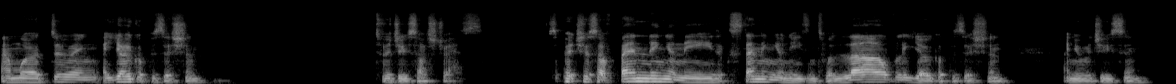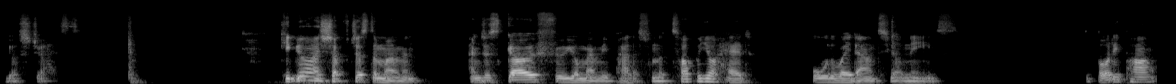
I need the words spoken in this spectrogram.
and we're doing a yoga position to reduce our stress. So picture yourself bending your knees, extending your knees into a lovely yoga position, and you're reducing your stress. Keep your eyes shut for just a moment and just go through your memory palace from the top of your head all the way down to your knees. The body part,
